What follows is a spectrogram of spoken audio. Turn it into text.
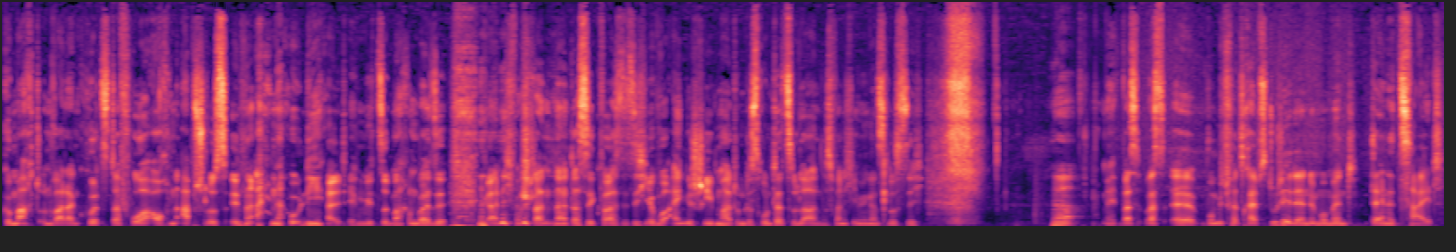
gemacht und war dann kurz davor, auch einen Abschluss in einer Uni halt irgendwie zu machen, weil sie gar nicht verstanden hat, dass sie quasi sich irgendwo eingeschrieben hat, um das runterzuladen. Das fand ich irgendwie ganz lustig. Ja. Was, was, äh, womit vertreibst du dir denn im Moment deine Zeit?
